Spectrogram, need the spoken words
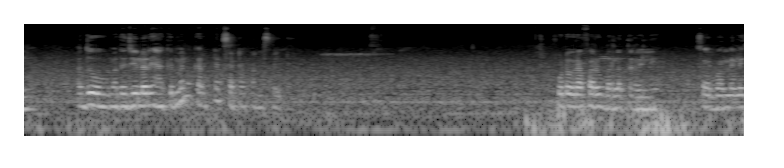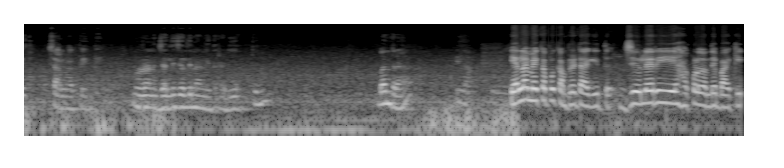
ಇಲ್ಲಿ. ಅದು ಮತ್ತು ಜ್ಯುವೆಲರಿ ಹಾಕಿದ್ಮೇಲೆ ಕರೆಕ್ಟಾಗಿ ಸೆಟಪ್ ಅನ್ನಿಸ್ತೈತೆ. ಫೋಟೋಗ್ರಾಫರು ಬರ್ಲತ್ತಾರ ಇಲ್ಲಿ? ಸೊ ಅವ್ರು ಬಂದಮೇಲೆ ಚಾಲು ಆಗ್ತೈತಿ. ನೋಡೋಣ, ಜಲ್ದಿ ಜಲ್ದಿ ನಾನು ಇದು ರೆಡಿ ಆಗ್ತೀನಿ ಬಂದ್ರಾ? ಎಲ್ಲ ಮೇಕಪ್ ಕಂಪ್ಲೀಟ್ ಆಗಿತ್ತು. ಜ್ಯುವೆಲರಿ ಹಾಕೊಳ್ಳೋದು ಒಂದೇ ಬಾಕಿ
